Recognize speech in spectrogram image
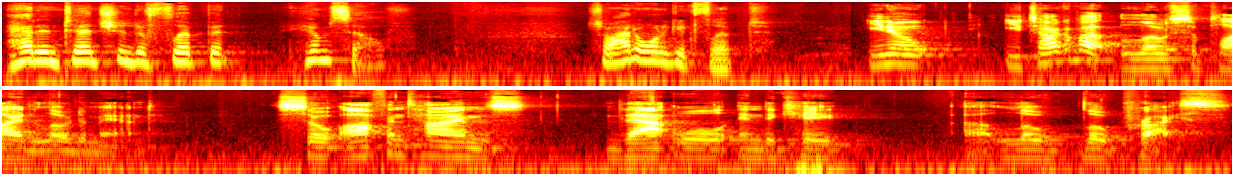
had intention to flip it himself so i don't want to get flipped You know, you talk about low supply and low demand. So oftentimes that will indicate uh, low low price.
